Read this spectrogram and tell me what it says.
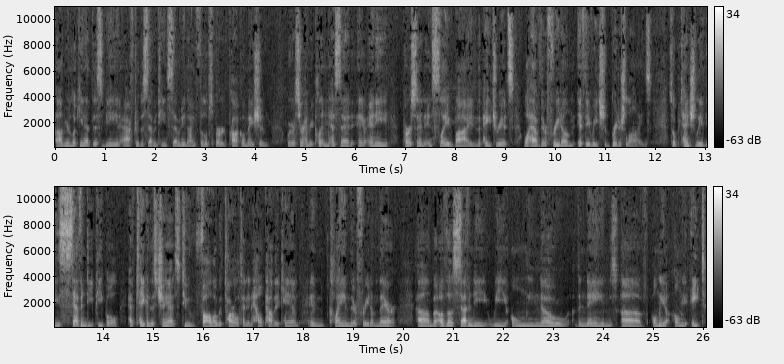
Um, you're looking at this being after the 1779 Philipsburg Proclamation, where Sir Henry Clinton has said any person enslaved by the Patriots will have their freedom if they reach British lines. So potentially these 70 people have taken this chance to follow with Tarleton and help how they can and claim their freedom there. Um, but of those 70, we only know the names of only only eight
